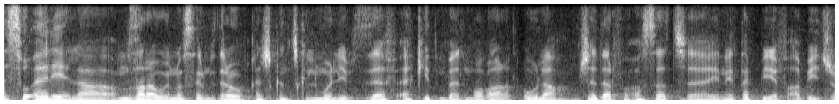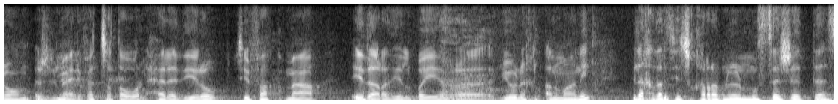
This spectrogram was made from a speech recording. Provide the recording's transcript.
سؤالي على مزراوي نصير مزراوي مابقاش كنتكلموا عليه بزاف. أكيد من بعد المباراة الأولى مشى دار فحوصات أه، يعني طبية في أبيجون من أجل معرفة تطور الحالة ديالو. باتفاق مع إدارة ديال الباير أه، ميونخ الألماني. إلا قدرتي تقرب لنا المستجدات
